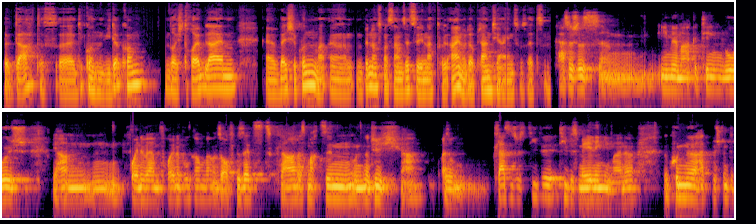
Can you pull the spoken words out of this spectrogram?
bedacht, dass äh, die Kunden wiederkommen und euch treu bleiben. Äh, welche Kundenbindungsmaßnahmen äh, setzt ihr denn aktuell ein oder plant ihr einzusetzen? Klassisches ähm, E-Mail-Marketing, logisch. Wir haben ein Freunde werben Freunde-Programm bei uns aufgesetzt. Klar, das macht Sinn und natürlich, ja, also klassisches tiefe, tiefes Mailing immer. Ne? Der Kunde hat bestimmte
